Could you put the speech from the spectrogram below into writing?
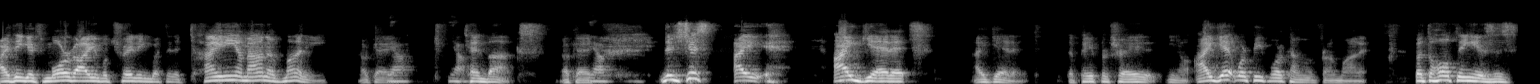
I think it's more valuable trading with a tiny amount of money. Okay. Yeah. yeah. 10 bucks. Okay. Yeah. There's just, I, I get it. I get it the paper trade, you know, I get where people are coming from on it. But the whole thing is, is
